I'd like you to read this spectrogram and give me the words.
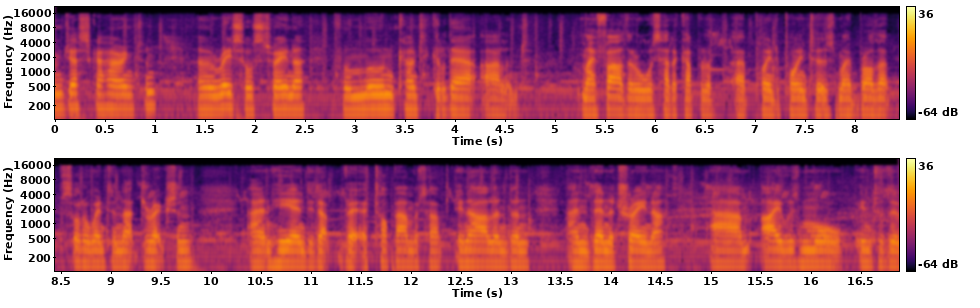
I'm Jessica Harrington. I'm a racehorse trainer from Moone, County Kildare, Ireland. My father always had a couple of uh, pointer pointers. My brother sort of went in that direction and he ended up a top amateur in Ireland and, and then a trainer. Um, I was more into the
